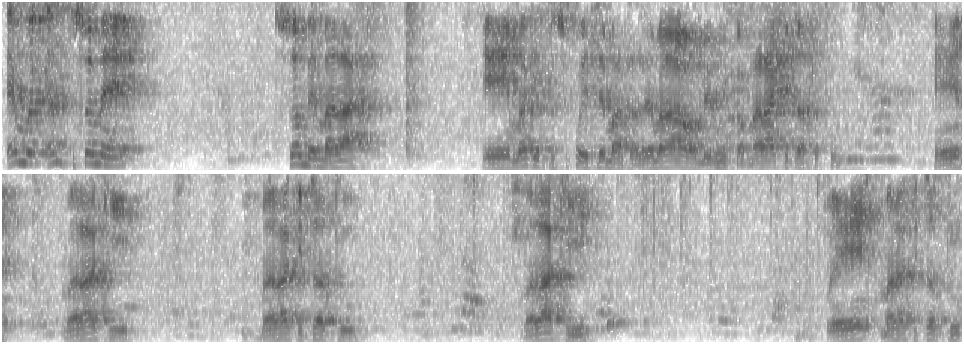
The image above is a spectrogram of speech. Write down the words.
Hem hem tusome some Malaki. Eh, maana tusipoisema atasema ah wameruka. Malaki 3:10. Eh, Malaki Malaki tatu Malaki eh Malaki tatu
